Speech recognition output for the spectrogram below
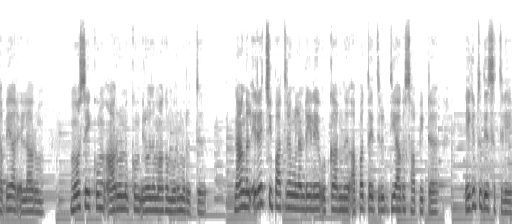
சபையார் எல்லாரும் மோசைக்கும் ஆரோனுக்கும் விரோதமாக முறுமுறுத்து நாங்கள் இறைச்சி பாத்திரங்கள் அண்டையிலே உட்கார்ந்து அப்பத்தை திருப்தியாக சாப்பிட்ட எகிப்து தேசத்திலே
